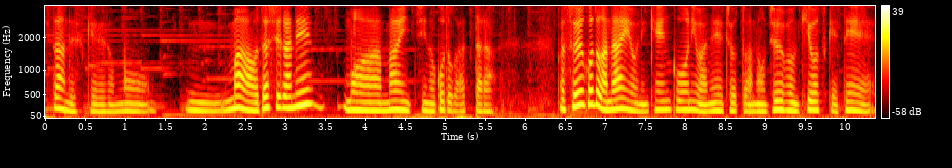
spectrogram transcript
したんですけれどもうん、まあ私がね、まあ、毎日のことがあったら、まあ、そういうことがないように健康にはねちょっとあの十分気をつけて、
